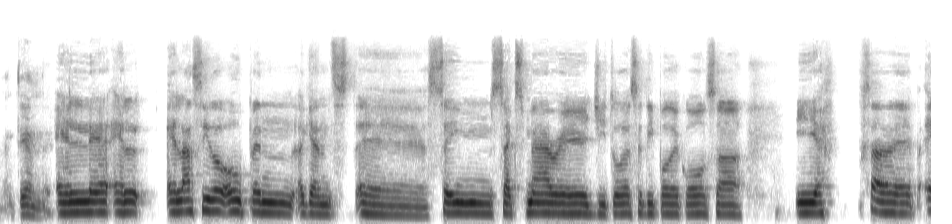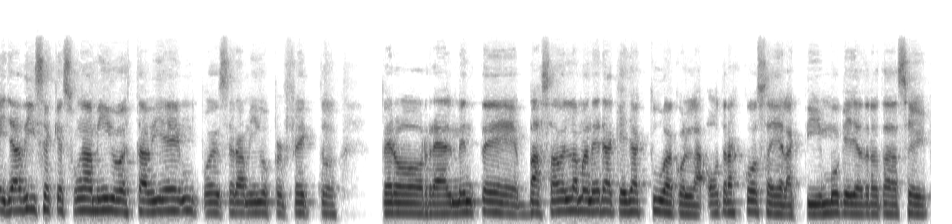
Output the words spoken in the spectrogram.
¿me entiendes? Él, él, él, ha sido open against eh, same-sex marriage y todo ese tipo de cosas. Y ¿sabe? ella dice que son amigos, está bien, pueden ser amigos perfectos, pero realmente basado en la manera que ella actúa con las otras cosas y el activismo que ella trata de hacer,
